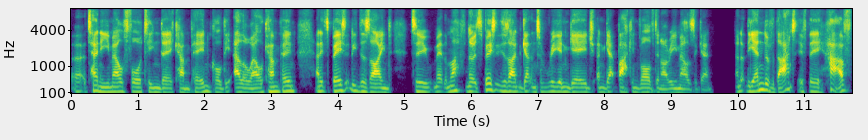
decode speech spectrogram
a 10 email, 14 day campaign called the LOL campaign. And it's basically designed to make them laugh. No, it's basically designed to get them to re engage and get back involved in our emails again. And at the end of that, if they have,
